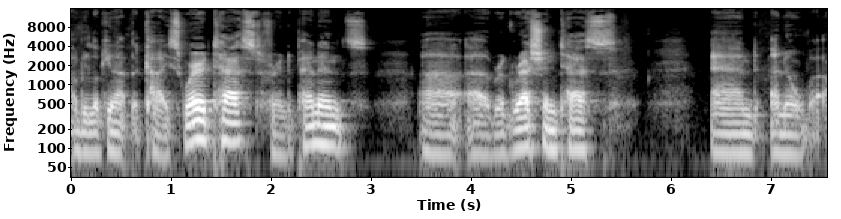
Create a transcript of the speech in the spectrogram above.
i'll be looking at the chi-squared test for independence uh, a regression test and ANOVA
